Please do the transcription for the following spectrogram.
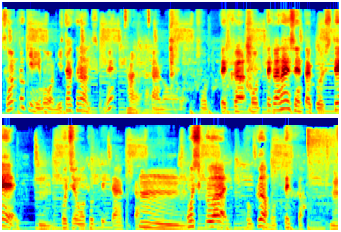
その時にもう二択なんですよね。はいはい、あの、持ってか、持ってかない選択をして、うん、ご注文を取っていただくか、うん、もしくは僕が持っていくか。うん。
